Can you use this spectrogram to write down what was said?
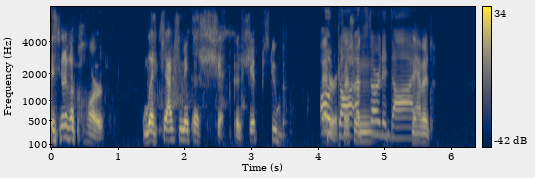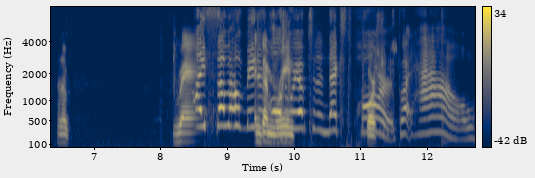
instead of a car let's actually make a ship because ships do oh god, I'm starting to die. they have it kind of ran I somehow made it all the way up to the next part, forces. but how?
